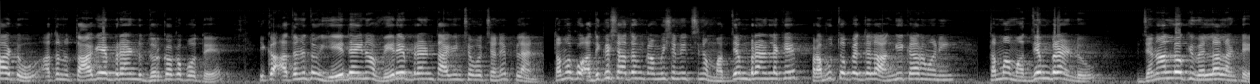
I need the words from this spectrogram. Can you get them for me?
పాటు అతను తాగే బ్రాండ్ దొరకకపోతే ఇక అతనితో ఏదైనా వేరే బ్రాండ్ తాగించవచ్చనే ప్లాన్. తమకు అధిక శాతం కమిషన్ ఇచ్చిన మద్యం బ్రాండ్లకే ప్రభుత్వ పెద్దల అంగీకారం అని తమ మద్యం బ్రాండు జనాల్లోకి వెళ్ళాలంటే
